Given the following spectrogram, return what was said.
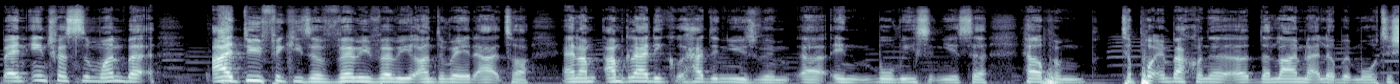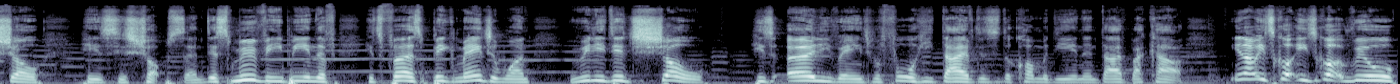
but an interesting one. But I do think he's a very, very underrated actor, and I'm I'm glad he had the newsroom uh, in more recent years to help him to put him back on the uh, the limelight a little bit more to show his his chops. And this movie being the his first big major one really did show his early range before he dived into the comedy and then dived back out. You know, he's got he's got real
